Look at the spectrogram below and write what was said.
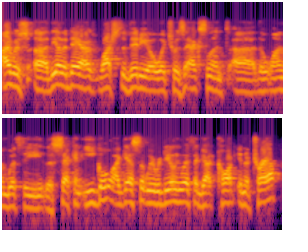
I was uh, the other day. I watched the video, which was excellent. Uh, the one with the the second eagle, I guess that we were dealing with, that got caught in a trap,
